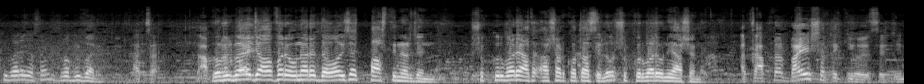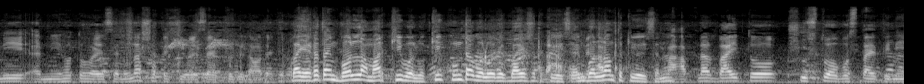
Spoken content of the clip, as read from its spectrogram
কিবারে গেছেন? রবিবারে। আচ্ছা রবিবারে যাওয়ার পরে ওনারে দেওয়া হয়েছে পাঁচ দিনের জন্য। শুক্রবারে আসার কথা ছিল শুক্রবারে উনি আসে নাই। আচ্ছা আপনার ভাইয়ের সাথে কি হয়েছে? যিনি নিহত হয়েছেন ওনার সাথে কি হয়েছে একটু যদি আমাদেরকে ভাই এটা তো আমি বললাম আর কি বলব? কি কোনটা বলব যে ভাইয়ের সাথে কি হয়েছে? আমি বললাম তো কি হয়েছে না আপনার ভাই তো সুস্থ অবস্থায় তিনি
